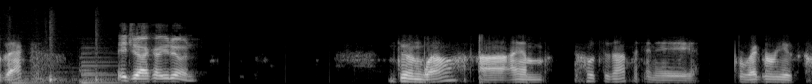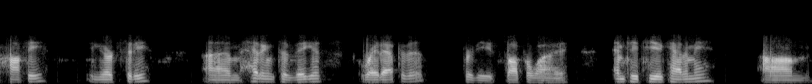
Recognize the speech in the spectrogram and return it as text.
Hello, Zach. Hey, Jack. How you doing? Doing well. Uh, I am posted up in a Gregory's Coffee in New York City. I'm heading to Vegas right after this for the Solve For Why MTT Academy. Um,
